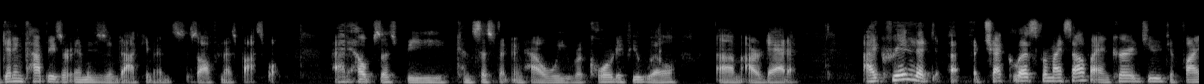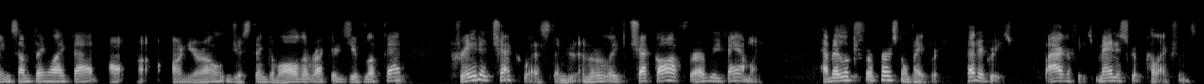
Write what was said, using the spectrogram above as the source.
getting copies or images of documents as often as possible. That helps us be consistent in how we record, if you will, um, our data. I created a, a, checklist for myself. I encourage you to find something like that on, your own. Just think of all the records you've looked at. Create a checklist and, and really check off for every family. Have I looked for personal papers, pedigrees, biographies, manuscript collections?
